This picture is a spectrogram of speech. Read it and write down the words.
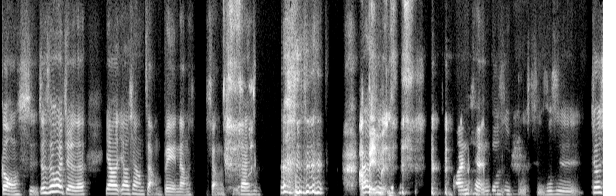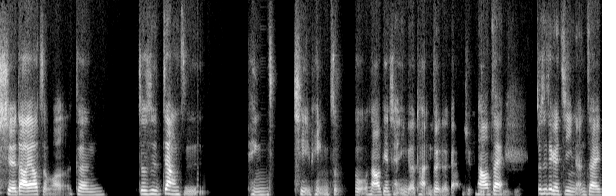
共事，就是会觉得要要像长辈那样相处，但是 阿北们完全就是不是，就是就学到要怎么跟就是这样子平。起平做，然后变成一个团队的感觉，然后在就是这个技能在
